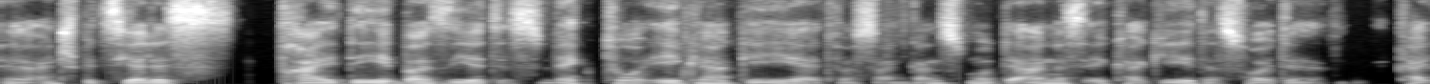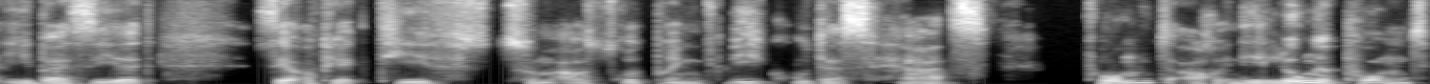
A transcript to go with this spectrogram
äh, ein spezielles 3D-basiertes Vektor-EKG, etwas ein ganz modernes EKG, das heute KI-basiert, sehr objektiv zum Ausdruck bringt, wie gut das Herz pumpt, auch in die Lunge pumpt,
